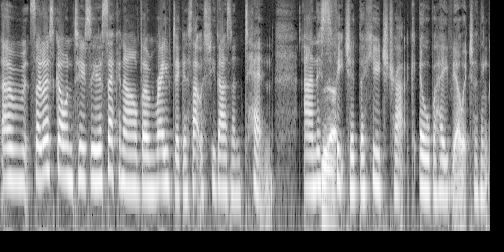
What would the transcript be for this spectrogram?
Um, so let's go on to so your second album, Rave Diggers. That was 2010, and this Yeah. featured the huge track "Ill Behavior," which I think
